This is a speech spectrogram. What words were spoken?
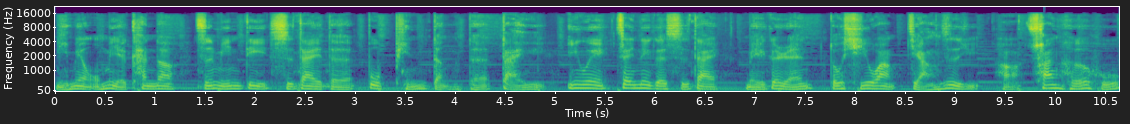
里面，我们也看到殖民地时代的不平等的待遇，因为在那个时代。每个人都希望讲日语，哈，穿和服，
